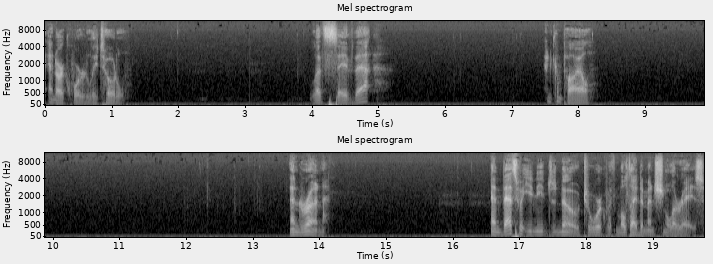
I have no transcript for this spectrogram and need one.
and our quarterly total. Let's save that and compile. And run. And that's what you need to know to work with multidimensional arrays.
